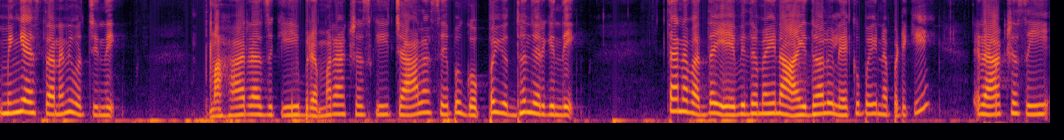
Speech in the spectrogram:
మింగేస్తానని వచ్చింది. మహారాజుకి బ్రహ్మరాక్షసుకి చాలాసేపు గొప్ప యుద్ధం జరిగింది. తన వద్ద ఏ విధమైన ఆయుధాలు లేకపోయినప్పటికీ రాక్షసి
